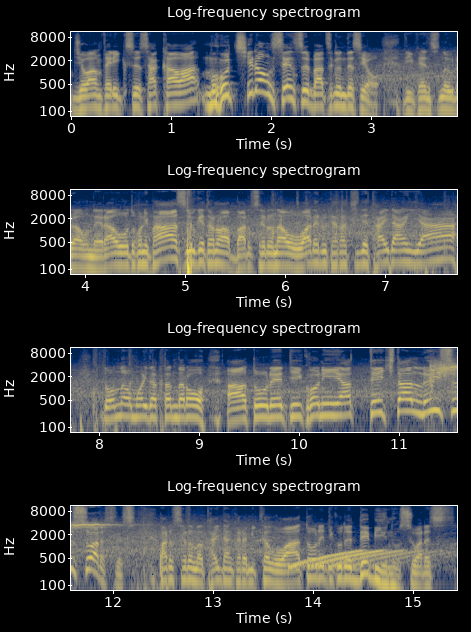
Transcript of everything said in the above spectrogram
ジョアン・フェリックスサッカーはもちろんセンス抜群ですよ。ディフェンスの裏を狙う男にパス受けたのはバルセロナを追われる形で対談いやどんな思いだったんだろう。アトレティコにやってきたルイス・スワレスです。バルセロナ対談から3日後はアトレティコでデビューのスアレス。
